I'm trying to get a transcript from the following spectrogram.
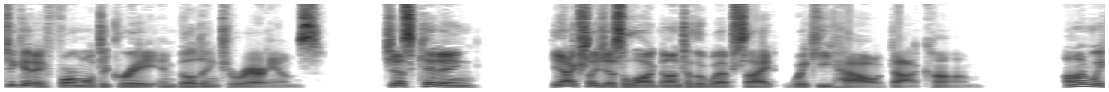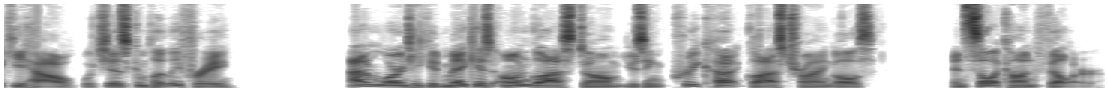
to get a formal degree in building terrariums. Just kidding. He actually just logged onto the website wikihow.com. On WikiHow, which is completely free, Adam learned he could make his own glass dome using pre cut glass triangles and silicon filler.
